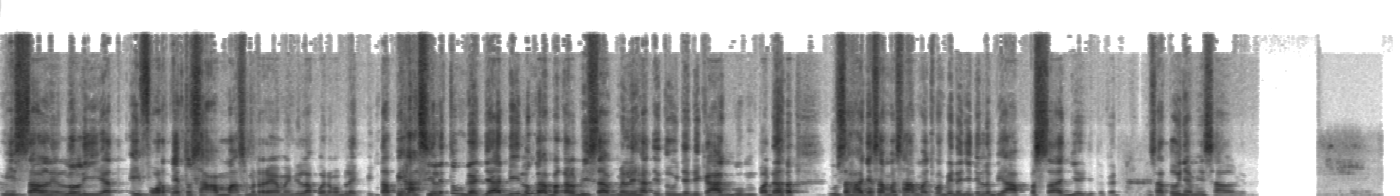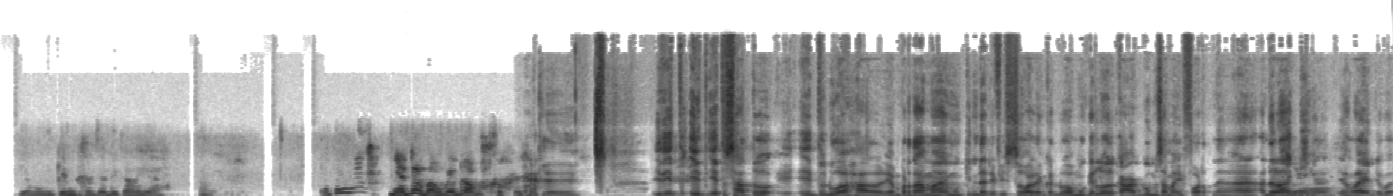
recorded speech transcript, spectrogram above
misal nih, lu lihat effortnya tuh sama sebenarnya yang dilakukan sama Blackpink, tapi hasilnya tuh nggak jadi, lu nggak bakal bisa melihat itu jadi kagum. Padahal usahanya sama-sama, cuma bedanya dia lebih apes aja gitu kan. Yang satunya misal gitu. Ya mungkin bisa jadi kali ya. Tapi beda bang, beda pokoknya. Oke. Itu, itu, itu, itu satu, itu dua hal. Yang pertama mungkin dari visual, yang kedua mungkin lu kagum sama effortnya. Ada lagi Iya. nggak? Yang lain coba.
